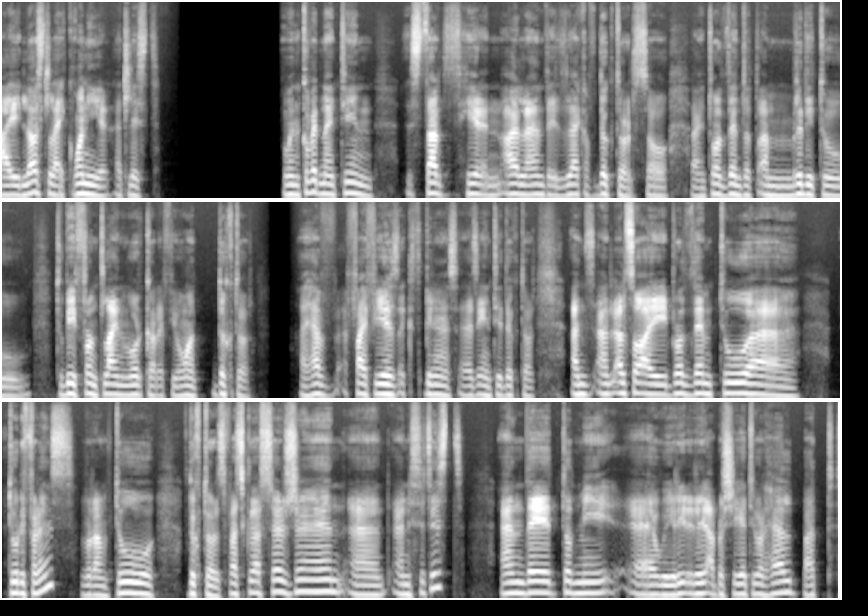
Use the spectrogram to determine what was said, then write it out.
I lost like one year at least. When COVID nineteen starts here in Ireland, is lack of doctors. So I told them that I'm ready to to be frontline worker if you want doctor. I have five years experience as ENT doctor, and and also I brought them two uh, two reference from two doctors, vascular surgeon and anesthetist, and they told me uh, we really, really appreciate your help, but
